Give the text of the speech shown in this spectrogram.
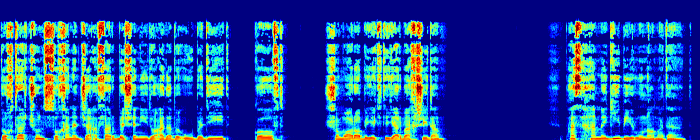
دختر چون سخن جعفر بشنید و ادب او بدید گفت شما را به یکدیگر بخشیدم. پس همگی بیرون آمدند.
